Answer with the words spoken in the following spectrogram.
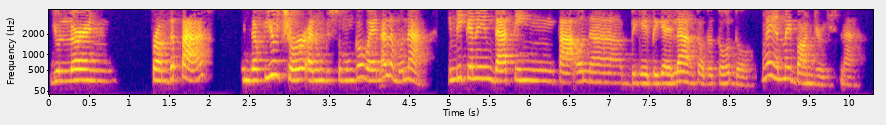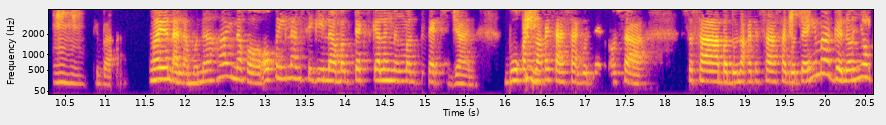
you learn from the past. In the future, anong gusto mong gawin, alam mo na. Hindi ka na yung dating tao na bigay-bigay lang, todo-todo. Ngayon, may boundaries na. Mhm. Diba? Ngayon, alam mo na, hay nako, okay lang, sige lang, mag-text ka lang ng mag-text dyan. Bukas na kita sasagutin o sa sa Sabado na kita sasagutin. Yung mga ganon, yung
